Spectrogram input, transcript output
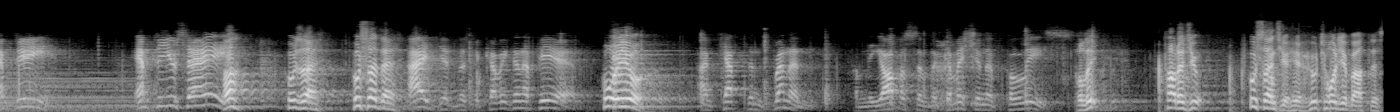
Empty. Empty, you say? Huh? Who's that? Who said that? I did, Mr. Covington, up here. Who are you? I'm Captain Brennan from the Office of the Commissioner of Police. Police? How did you. Who sent you here? Who told you about this?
